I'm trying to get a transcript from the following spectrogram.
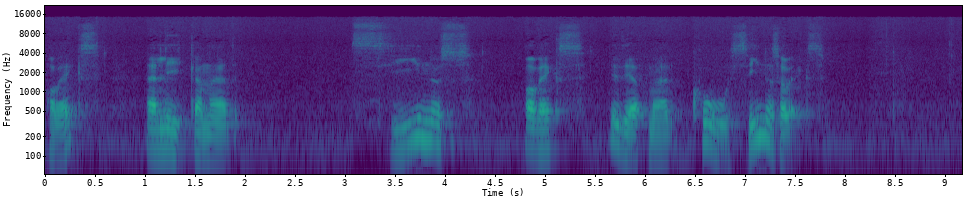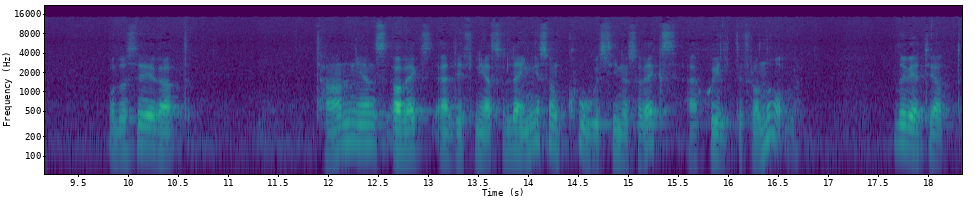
av x är lika med sinus av x dividerat med kosinus av x. Och då ser vi att tangens av x är definierat så länge som kosinus av x är skilt ifrån noll. Och det vet jag att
